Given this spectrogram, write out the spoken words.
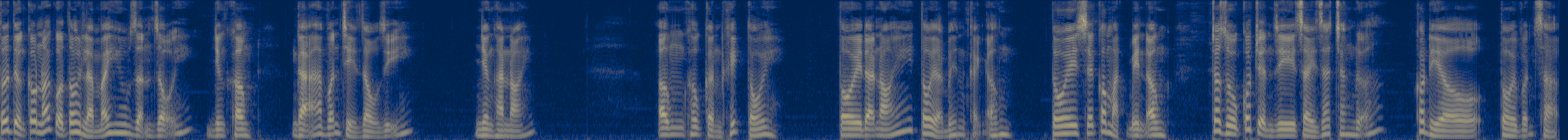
Tôi tưởng câu nói của tôi là máy hưu giận dỗi, nhưng không, gã vẫn chỉ giàu dĩ. Nhưng hắn nói, ông không cần khích tôi. Tôi đã nói tôi ở bên cạnh ông. Tôi sẽ có mặt bên ông. Cho dù có chuyện gì xảy ra chăng nữa, có điều tôi vẫn sợ.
